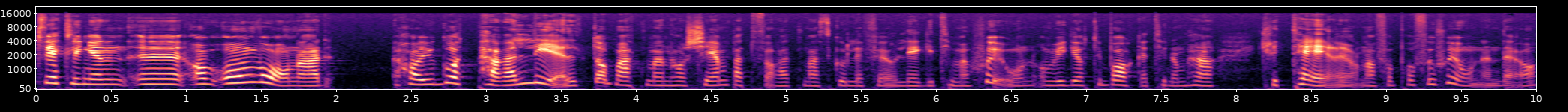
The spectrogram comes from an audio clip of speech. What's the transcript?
utvecklingen eh, av omvårdnad har ju gått parallellt om att man har kämpat för att man skulle få legitimation. Om vi går tillbaka till de här kriterierna för professionen då.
